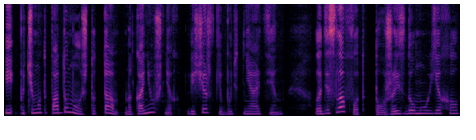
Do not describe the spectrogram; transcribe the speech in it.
И почему-то подумала, что там, на конюшнях, Вещерский будет не один. Владислав вот тоже из дома уехал,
